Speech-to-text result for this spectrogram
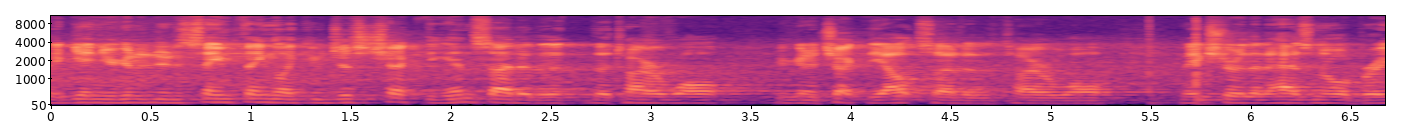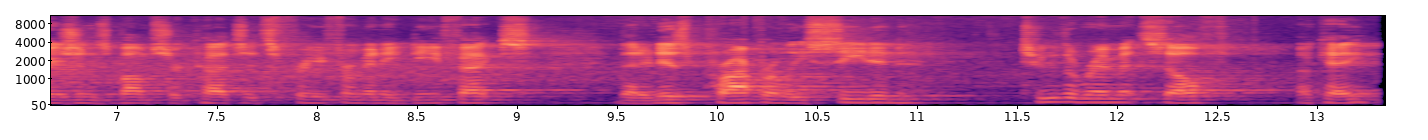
Again, you're gonna do the same thing like you just checked the inside of the, the tire wall you're going to check the outside of the tire wall, make sure that it has no abrasions, bumps, or cuts. It's free from any defects, that it is properly seated to the rim itself, okay?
